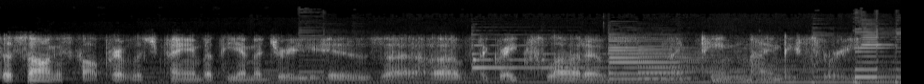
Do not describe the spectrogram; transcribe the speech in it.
the song is called Privileged Pain, but the imagery is uh, of the Great Flood of 1993.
